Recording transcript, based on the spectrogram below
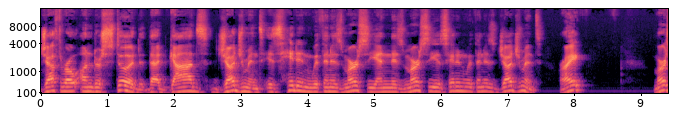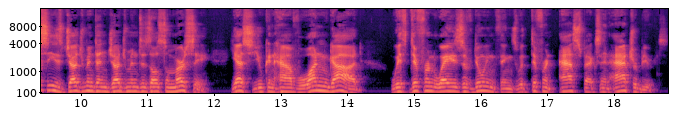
Jethro understood that God's judgment is hidden within his mercy, and his mercy is hidden within his judgment, right? Mercy is judgment, and judgment is also mercy. Yes, you can have one God with different ways of doing things, with different aspects and attributes.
